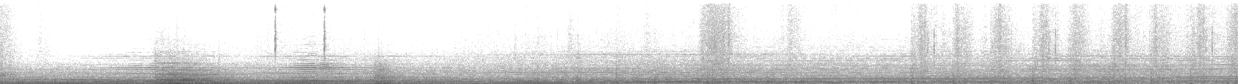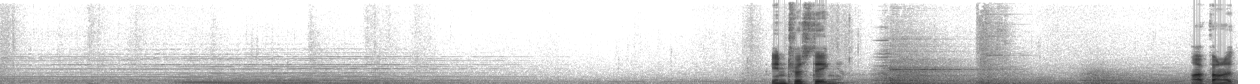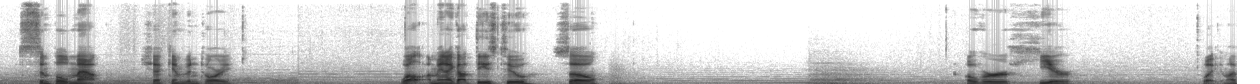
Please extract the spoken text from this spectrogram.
Interesting. Oh, I found a simple map. Check inventory. Well, I mean, I got these two, so... Over here. Wait, am I...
